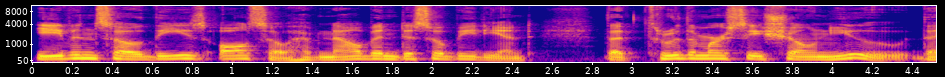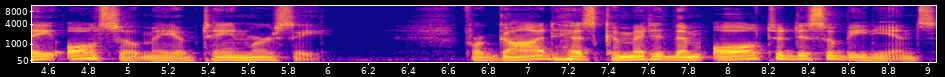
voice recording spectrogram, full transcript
even so these also have now been disobedient, that through the mercy shown you they also may obtain mercy. For God has committed them all to disobedience,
